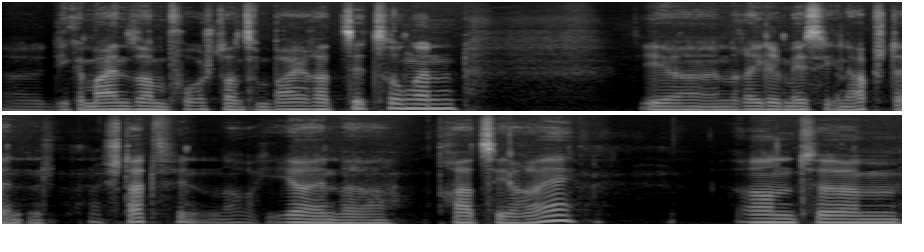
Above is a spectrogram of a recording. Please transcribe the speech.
äh, die gemeinsamen Vorstands- und Beiratssitzungen, die in regelmäßigen Abständen stattfinden, auch hier in der Drahtzieherei. Und ähm,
